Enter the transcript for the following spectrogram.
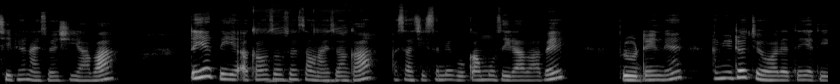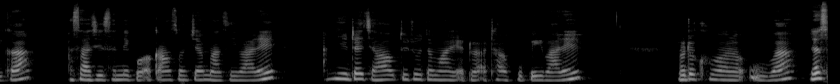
ချေဖြတ်နိုင်စွမ်းရှိတာပါ။တရက်တည်းရဲ့အကောင်းဆုံးဆွဲဆောင်နိုင်စွမ်းကအစာချေစနစ်ကိုကောင်းမှုစေတာပါပဲ။ပရိုတင်းနဲ့အမြင့်တက်ကြွယ်ဝတဲ့တရက်တည်းကအစာချေစနစ်ကိုအကောင်းဆုံးကျန်းမာစေပါတယ်။အမြင့်တက်ကြောင့်တူတူသမားတွေအတွက်အထောက်အကူပေးပါတယ်။ နောက်တစ်ခုကတော့ဥပါလက်စ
